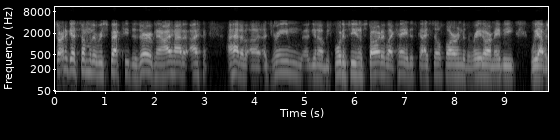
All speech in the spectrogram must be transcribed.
starting to get some of the respect he deserved. Now, I had a, I I had a, a, a dream, uh, you know, before the season started, like, hey, this guy's so far under the radar, maybe we have a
